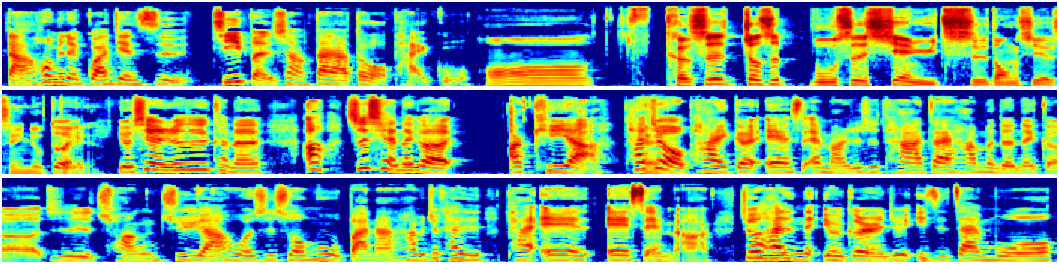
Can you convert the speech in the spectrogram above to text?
打后面的关键字，基本上大家都有拍过。哦，可是就是不是限于吃东西的声音就对。对，有些人就是可能啊，之前那个。IKEA 他就有拍一个 ASMR，就是他在他们的那个就是床具啊，或者是说木板啊，他们就开始拍 ASMR，就还是那有一个人就一直在摸，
